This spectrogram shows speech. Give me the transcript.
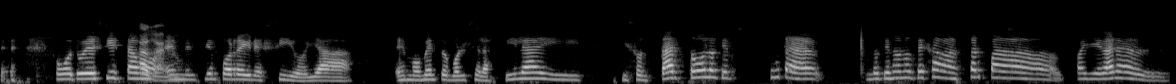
Como tú decías, estamos en el tiempo regresivo, ya es momento de ponerse las pilas y, y soltar todo lo que, puta, lo que no nos deja avanzar para llegar al-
